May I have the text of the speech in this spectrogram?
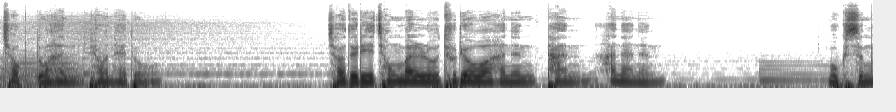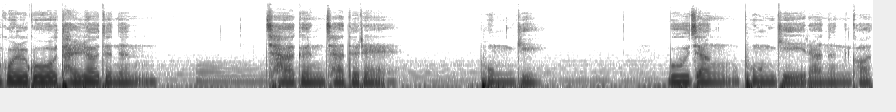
적 또한 변해도 저들이 정말로 두려워하는 단 하나는 목숨 걸고 달려드는 작은 자들의 봉기, 무장 봉기라는 것.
